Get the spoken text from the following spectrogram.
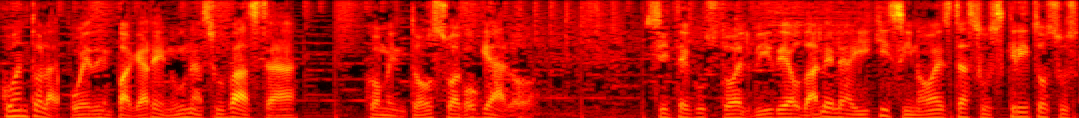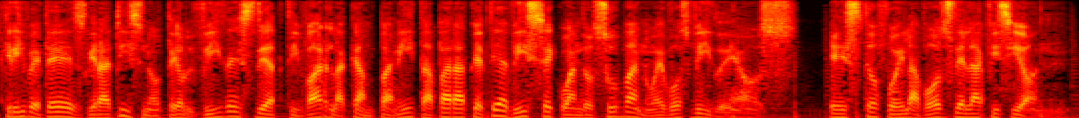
¿Cuánto la pueden pagar en una subasta? Comentó su abogado. Si te gustó el video dale like y si no estás suscrito suscríbete es gratis no te olvides de activar la campanita para que te avise cuando suba nuevos videos. Esto fue la voz de la afición.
